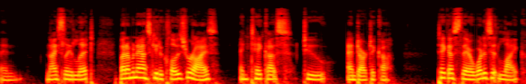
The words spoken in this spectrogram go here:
and nicely lit, but I'm going to ask you to close your eyes and take us to Antarctica. Take us there. What is it like?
